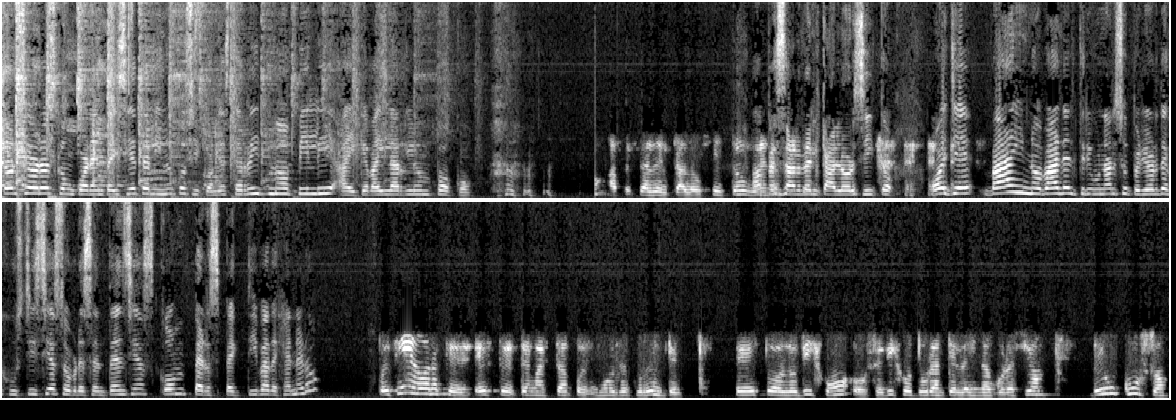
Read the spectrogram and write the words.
14 horas con 47 minutos y con este ritmo, Pili, hay que bailarle un poco. a pesar del calorcito. a pesar del calorcito. Oye, ¿va a innovar el Tribunal Superior de Justicia sobre sentencias con perspectiva de género? Pues sí, ahora que este tema está pues muy recurrente. Esto lo dijo o se dijo durante la inauguración de un curso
